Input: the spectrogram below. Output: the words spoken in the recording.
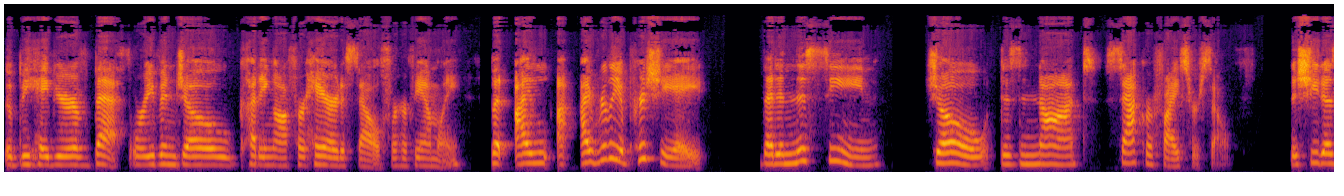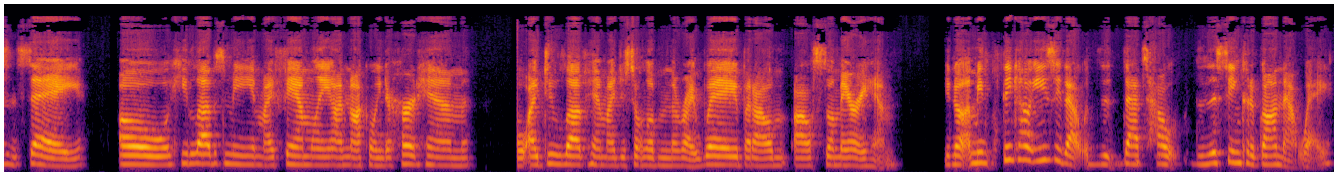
the behavior of Beth, or even Jo cutting off her hair to sell for her family. But I I really appreciate that in this scene, Jo does not sacrifice herself. That she doesn't say, oh, he loves me and my family. I'm not going to hurt him. Oh, I do love him. I just don't love him the right way, but I'll I'll still marry him. You know, I mean, think how easy that that's how this scene could have gone that way,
